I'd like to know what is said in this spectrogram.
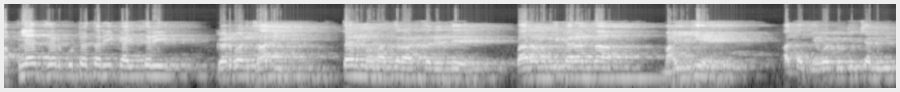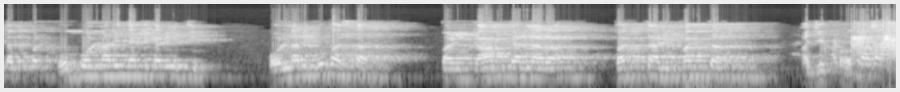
आपल्यात जर कुठंतरी काहीतरी गडबड झाली तर मग मात्र अडचण येते. बारामतीकरांना माहिती आहे. आता निवडणुकीच्या निमित्तानं पण खूप बोलणारे त्या ठिकाणी येतील. बोलणारे खूप असतात पण काम करणारा फक्त आणि फक्त अजित पवार.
